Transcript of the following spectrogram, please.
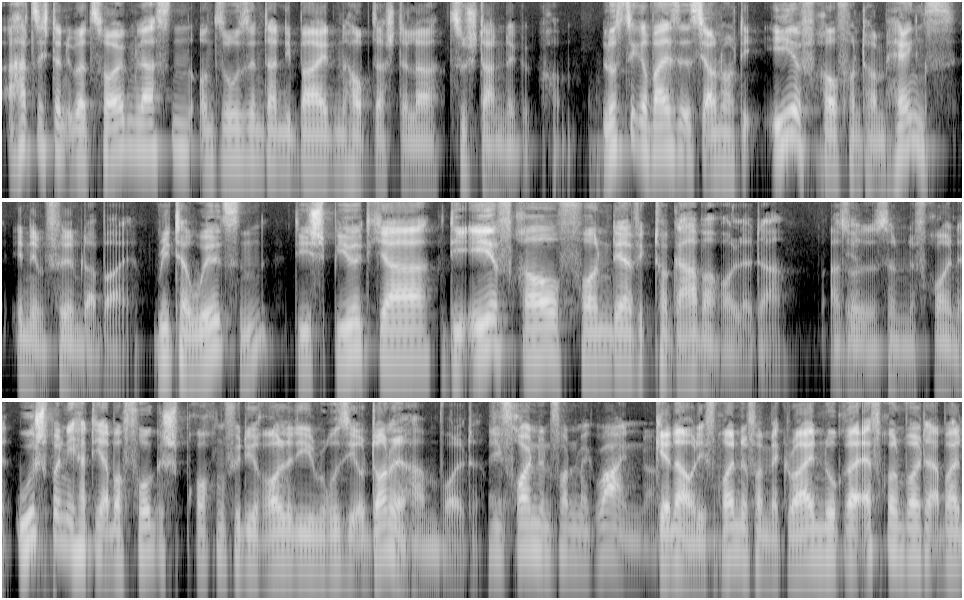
hat sich dann überzeugen lassen und so sind dann die beiden Hauptdarsteller zustande gekommen. Lustigerweise ist ja auch noch die Ehefrau von Tom Hanks in dem Film dabei. Rita Wilson, die spielt ja die Ehefrau von der Victor Garber-Rolle da. Also ja. das ist eine Freundin. Ursprünglich hat die aber vorgesprochen für die Rolle, die Rosie O'Donnell haben wollte. Die Freundin von McRyan dann. Genau, die Freundin von McRyan. Nora Ephron wollte aber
